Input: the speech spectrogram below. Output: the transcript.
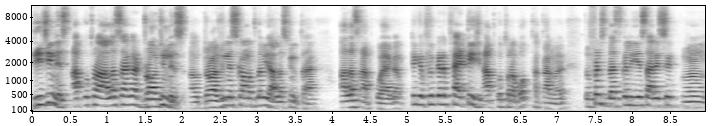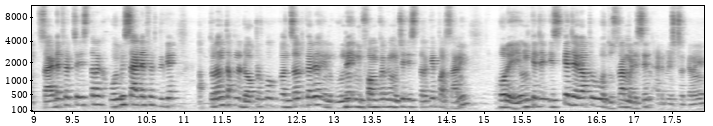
डिजीनेस आपको थोड़ा आलस आएगा ड्राउजीनेस ड्राउजीनेस का मतलब ही आलस नहीं होता है। आलस आपको आएगा। ठीक है, फिर कहते फैटिज आपको थोड़ा बहुत थकान है। तो फ्रेंड्स बेसिकली ये सारे से साइड इफ़ेक्ट इस तरह का कोई भी साइड इफ़ेक्ट दिखे, आप तुरंत अपने डॉक्टर को कंसल्ट करें उन्हें इन्फॉर्म करके मुझे इस तरह की परेशानी हो रही है। उनके इसके जगह पे वो दूसरा मेडिसिन एडमिनिस्टर करेंगे।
